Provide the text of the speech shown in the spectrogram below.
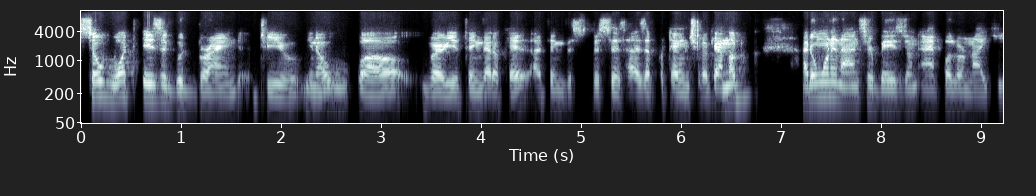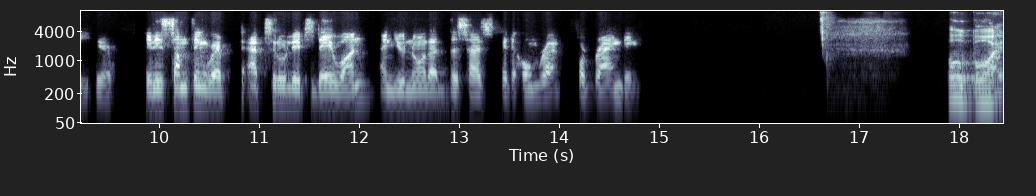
so, what is a good brand to you? You know, uh, where you think that okay, I think this this is, has a potential. Okay, I'm not. I don't want an answer based on Apple or Nike here. It is something where absolutely it's day one, and you know that this has hit a home run for branding. Oh boy,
